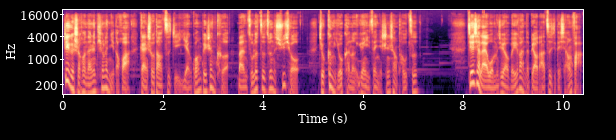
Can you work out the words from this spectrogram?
这个时候，男人听了你的话，感受到自己眼光被认可，满足了自尊的需求，就更有可能愿意在你身上投资。接下来，我们就要委婉地表达自己的想法。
